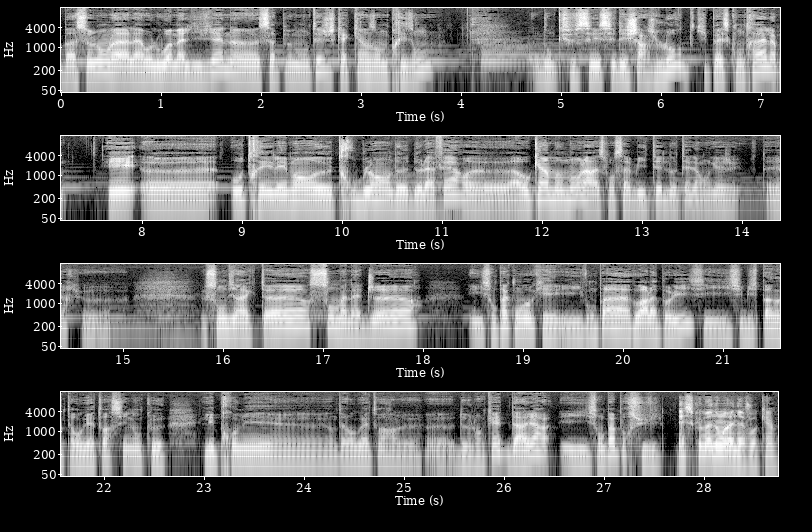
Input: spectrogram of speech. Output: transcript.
Bah, selon la, la loi maldivienne, euh, ça peut monter jusqu'à 15 ans de prison. Donc c'est c'est des charges lourdes qui pèsent contre elle. Et euh, autre élément euh, troublant de, de l'affaire, euh, à aucun moment la responsabilité de l'hôtel est engagée. C'est-à-dire que son directeur, son manager, ils sont pas convoqués, ils vont pas voir la police, ils subissent pas d'interrogatoire, sinon que les premiers euh, interrogatoires euh, de l'enquête, derrière, ils sont pas poursuivis. Est-ce que Manon a un avocat?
